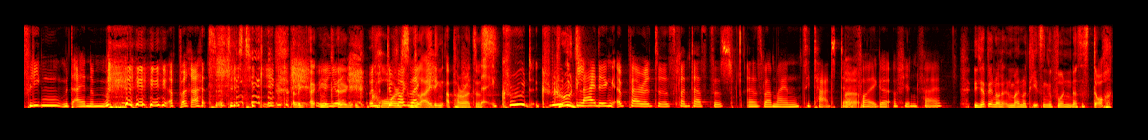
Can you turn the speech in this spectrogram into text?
fliegen mit einem Apparat durch die Gegend. Also, äh, Uiuiui. äh, Course sagt- Gliding Apparatus. Crude, crude, Crude. Gliding Apparatus. Fantastisch. Das war mein Zitat der Ah. Folge auf jeden Fall. Ich habe ja noch in meinen Notizen gefunden, dass es doch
